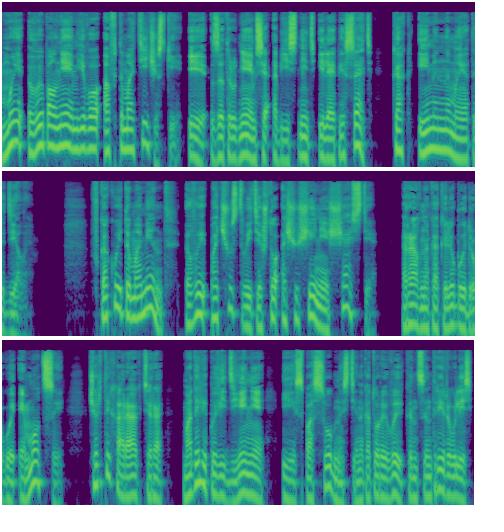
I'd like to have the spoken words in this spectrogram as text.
Мы выполняем его автоматически и затрудняемся объяснить или описать, как именно мы это делаем. В какой-то момент вы почувствуете, что ощущение счастья, равно как и любой другой эмоции, черты характера, модели поведения и способности, на которые вы концентрировались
